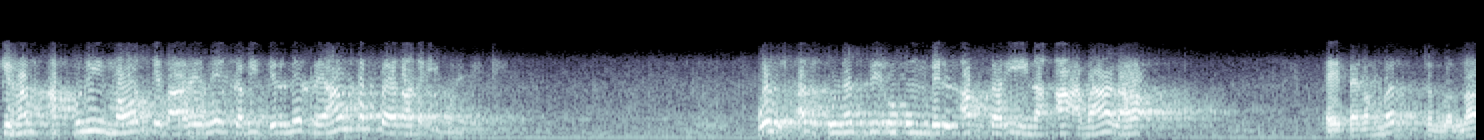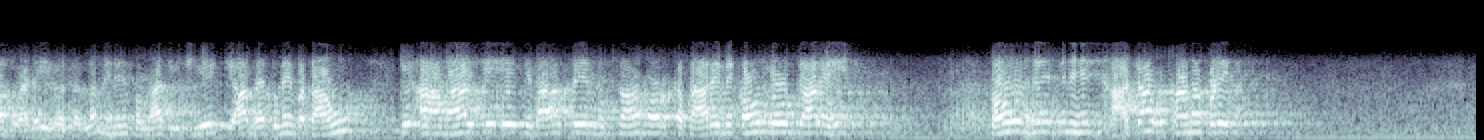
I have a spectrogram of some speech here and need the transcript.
کہ ہم اپنی موت کے بارے میں کبھی دل میں خیال تک پیدا نہیں ہونے دیں قل هل انبئكم بالاخسرین اعمالا اے پیغمبر صلی اللہ علیہ وسلم، انہیں فرما دیجیے کیا میں تمہیں بتاؤں کہ اعمال کے اعتبار سے نقصان اور خسارے میں کون لوگ جا رہے ہیں؟ کون ہیں جنہیں گھاٹا اٹھانا پڑے گا؟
